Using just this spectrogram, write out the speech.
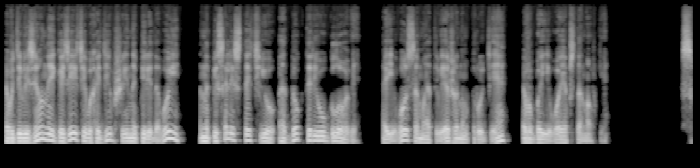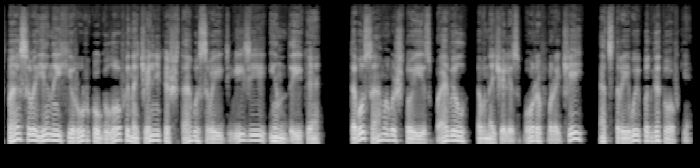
В дивизионной газете, выходившей на передовой, написали статью о докторе Углове, о его самоотверженном труде в боевой обстановке. Спас военный хирург Углов и начальника штаба своей дивизии Индыка, того самого, что и избавил в начале сборов врачей от строевой подготовки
